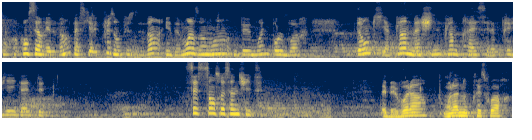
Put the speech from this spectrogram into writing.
pour conserver le vin parce qu'il y avait de plus en plus de vin et de moins en moins de moines pour le boire. Donc il y a plein de machines, plein de presses et la plus vieille date de 1668. Et ben voilà, on a notre pressoir.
